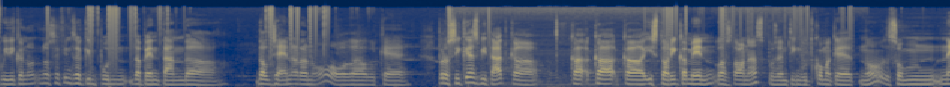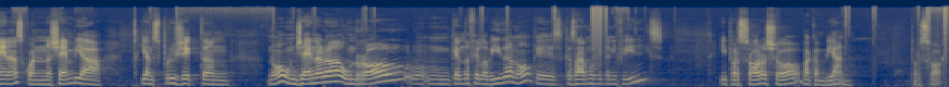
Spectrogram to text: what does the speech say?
Vull dir que no, no sé fins a quin punt depèn tant de, del gènere no? o del que... Però sí que és veritat que, que, que, que històricament les dones doncs hem tingut com aquest... No? Som nenes, quan naixem ja, ja ens projecten no? un gènere, un rol, un, que hem de fer la vida, no? que és casar-nos i tenir fills, i per sort això va canviant, per sort.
